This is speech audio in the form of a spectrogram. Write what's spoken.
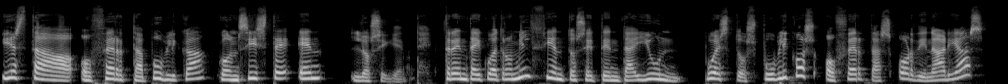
Y esta oferta pública consiste en lo siguiente. 34.171 puestos públicos, ofertas ordinarias,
